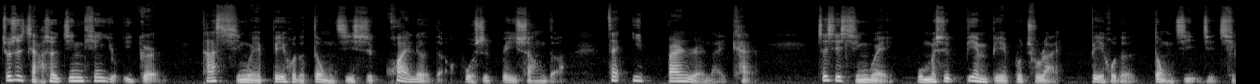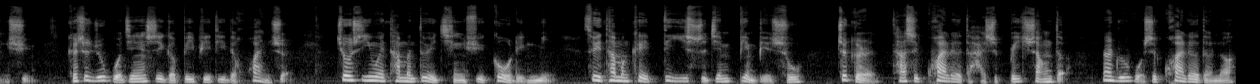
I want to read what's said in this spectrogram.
就是假设今天有一个人，他行为背后的动机是快乐的或是悲伤的，在一般人来看，这些行为我们是辨别不出来背后的动机以及情绪。可是，如果今天是一个 BPD 的患者，就是因为他们对情绪够灵敏，所以他们可以第一时间辨别出这个人他是快乐的还是悲伤的。那如果是快乐的呢，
